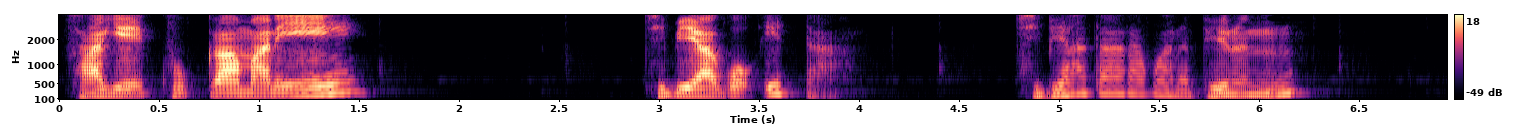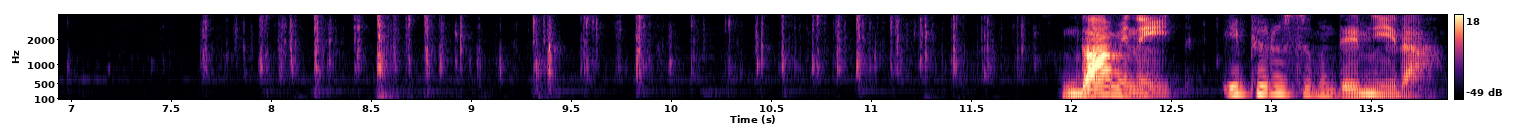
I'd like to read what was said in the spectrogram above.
4개 국가만이 지배하고 있다. 지배하다라고 하는 표현은 dominate 이 표현을 쓰면 됩니다.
